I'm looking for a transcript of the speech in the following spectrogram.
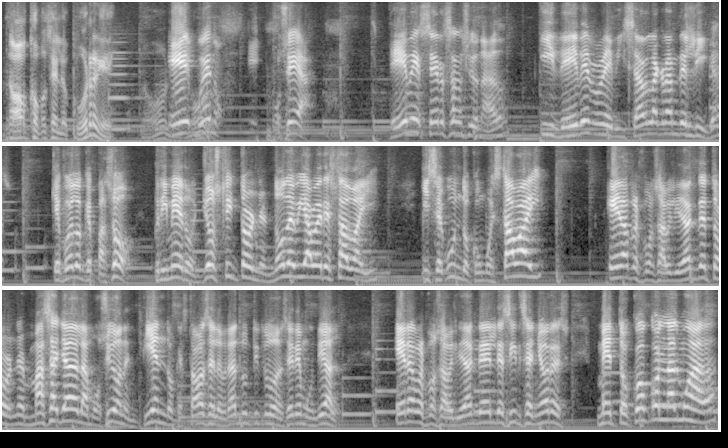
No, ¿cómo se le ocurre? Eh, bueno, eh, o sea, debe ser sancionado y debe revisar las grandes ligas qué fue lo que pasó. Primero, Justin Turner no debía haber estado ahí. Y segundo, como estaba ahí, era responsabilidad de Turner, más allá de la emoción, entiendo que estaba celebrando un título de serie mundial, era responsabilidad de él decir, señores, me tocó con la almohada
